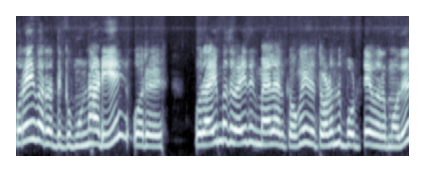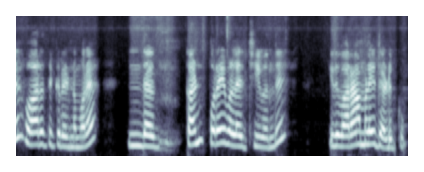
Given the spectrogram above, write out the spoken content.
புரை வர்றதுக்கு முன்னாடியே ஒரு ஒரு ஐம்பது வயதுக்கு மேலே இருக்கவங்க இதை தொடர்ந்து போட்டே வரும்போது வாரத்துக்கு ரெண்டு முறை இந்த கண் புரை வளர்ச்சி வந்து இது வராமலே தடுக்கும்.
